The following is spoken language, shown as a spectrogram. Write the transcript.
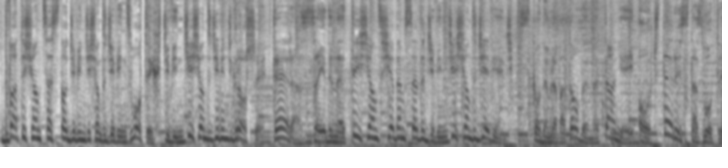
2199 zł 99 groszy. Teraz za jedyne 1799 z kodem rabatowym taniej o 400 zł.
